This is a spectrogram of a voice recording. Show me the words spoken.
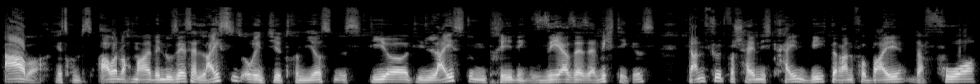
Aber, jetzt kommt es aber nochmal, wenn du sehr, sehr leistungsorientiert trainierst und es dir die Leistung im Training sehr, sehr, sehr wichtig ist, dann führt wahrscheinlich kein Weg daran vorbei, davor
